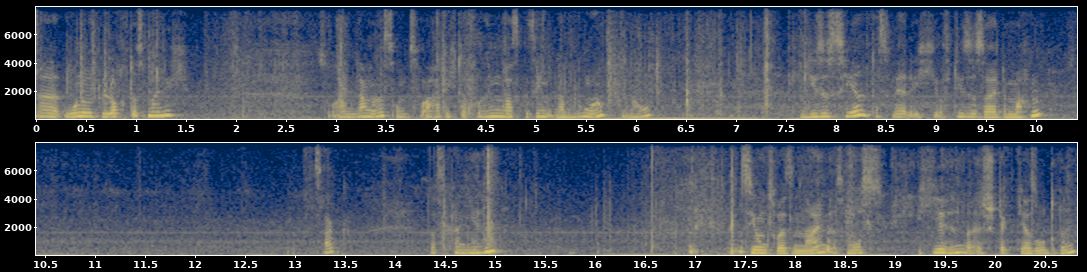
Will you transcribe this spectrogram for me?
äh, ohne gelochtes meine ich. So ein langes. Und zwar hatte ich da vorhin was gesehen mit einer Blume. Genau. Dieses hier, das werde ich hier auf diese Seite machen. Zack. Das kann hier hin. Beziehungsweise nein, es muss hier hin, weil es steckt ja so drin.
